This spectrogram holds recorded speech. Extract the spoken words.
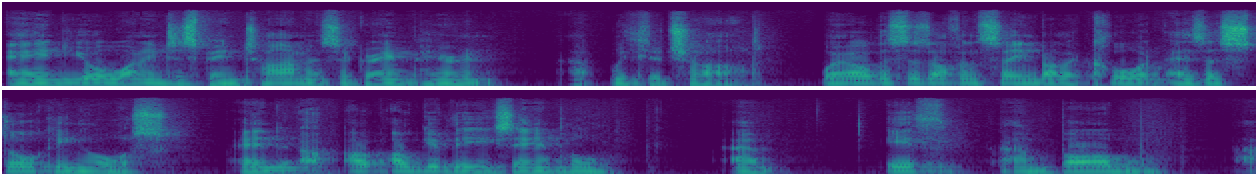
and you're wanting to spend time as a grandparent uh, with your child? Well, this is often seen by the court as a stalking horse. And I'll, I'll give the example. Um, if um, Bob, uh,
